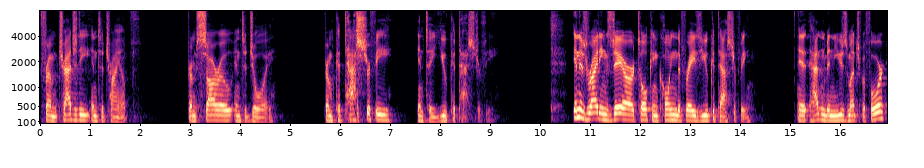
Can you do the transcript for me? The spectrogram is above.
from tragedy into triumph, from sorrow into joy, from catastrophe into eucatastrophe. In his writings, J.R.R. Tolkien coined the phrase eucatastrophe. It hadn't been used much before,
